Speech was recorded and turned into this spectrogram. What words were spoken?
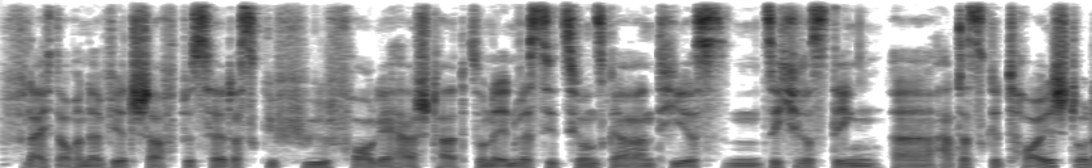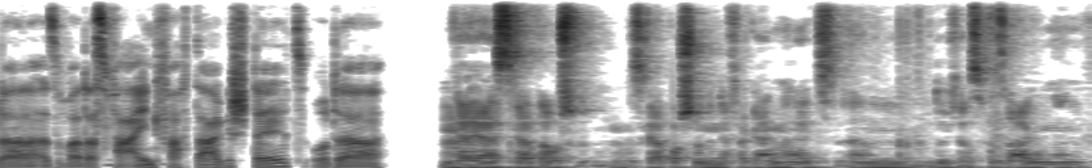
vielleicht auch in der Wirtschaft bisher das Gefühl vorgeherrscht hat, so eine Investitionsgarantie ist ein sicheres Ding. Äh, hat das getäuscht oder also war das vereinfacht dargestellt oder? Naja, es gab auch, es gab auch schon in der Vergangenheit ähm, durchaus Versagungen.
